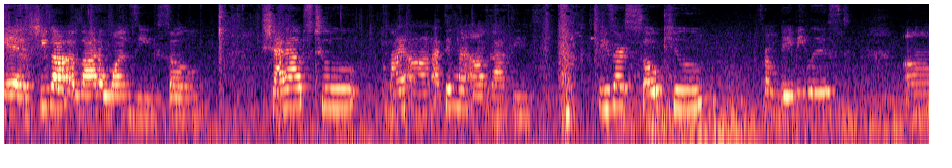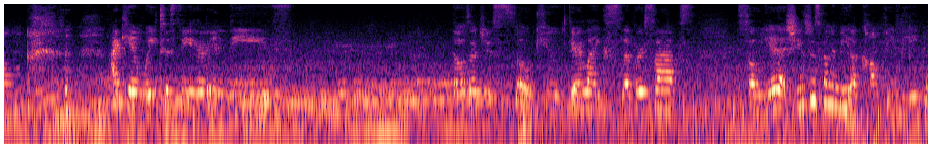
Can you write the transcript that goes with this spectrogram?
Yeah, she got a lot of onesies. So shout outs to my aunt. I think my aunt got these. These are so cute from Babylist um i can't wait to see her in these. Those are just so cute. They're like slipper socks. So yeah she's just gonna be a comfy baby.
